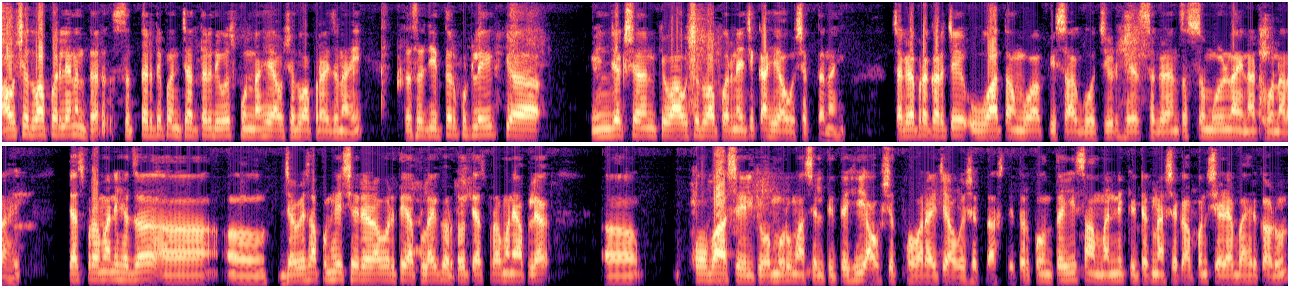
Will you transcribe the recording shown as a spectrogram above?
औषध वापरल्यानंतर सत्तर ते पंच्याहत्तर दिवस पुन्हा हे औषध वापरायचं नाही. तसंच इतर कुठलेही इंजेक्शन किंवा औषध वापरण्याची काही आवश्यकता नाही. सगळ्या प्रकारचे उवा तांबवा पिसा गोचिड हे सगळ्यांचा समूळ नायनाट होणार आहे. त्याचप्रमाणे ह्याचा ज्यावेळेस आपण हे शरीरावरती अप्लाय करतो त्याचप्रमाणे आपल्या कोबा असेल किंवा मुरुम असेल तिथेही औषध फवारायची आवश्यकता असते. तर कोणतंही सामान्य कीटकनाशक आपण शेळ्या बाहेर काढून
